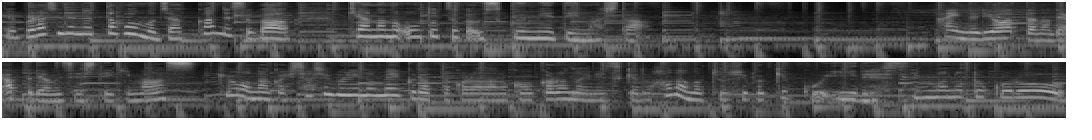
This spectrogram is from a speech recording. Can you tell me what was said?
でブラシで塗った方も若干ですが毛穴の凹凸が薄く見えていました。はい塗り終わったのでアップでお見せしていきます。今日はなんか久しぶりのメイクだったからなのかわからないんですけど肌の調子が結構いいです。今のところ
